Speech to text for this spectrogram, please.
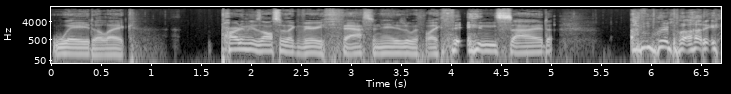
way to like part of me is also like very fascinated with like the inside of my body.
